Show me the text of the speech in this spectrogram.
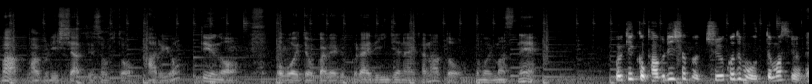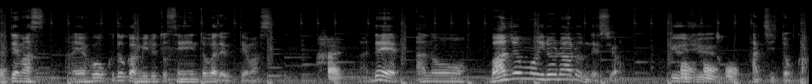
まあ、パブリッシャーっていうソフトあるよっていうのを覚えておかれるくらいでいいんじゃないかなと思いますね。これ結構パブリッシャーと中古でも売ってますよ売っね。てます。ヤフオクとか見ると1000円とかで売ってます。はい。で、あの、バージョンもいろいろあるんですよ。98とか。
